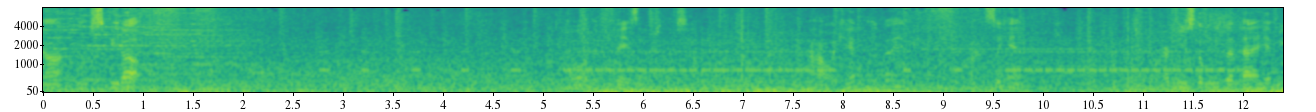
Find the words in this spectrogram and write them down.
Not speed up? Whole other phase after this. Ow! I can't believe that hit me. I honestly can't. I refuse to believe that that hit me.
